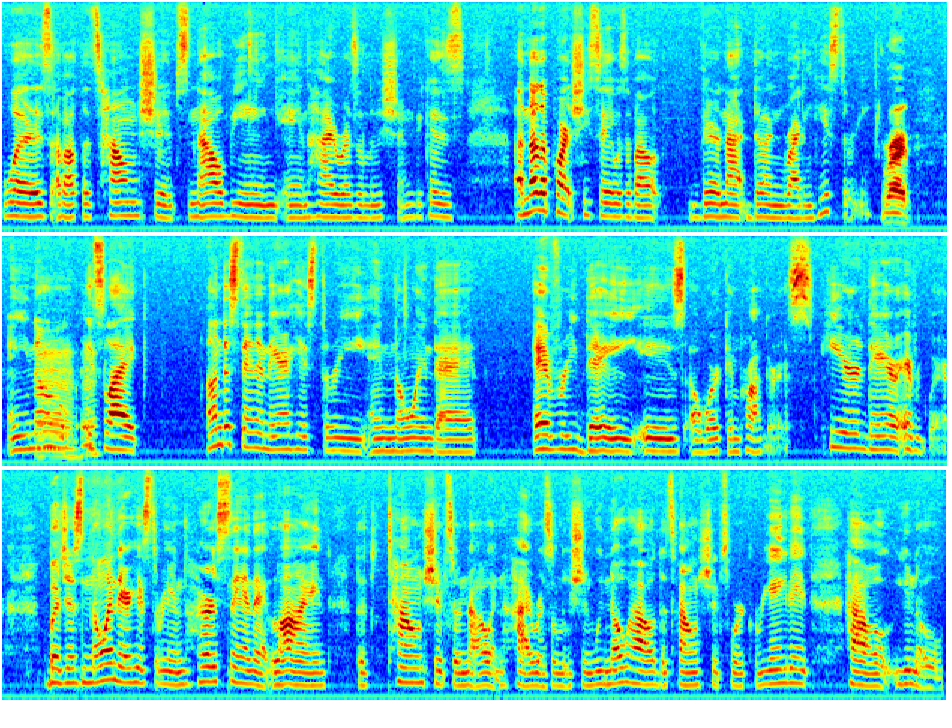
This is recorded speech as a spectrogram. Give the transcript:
was about the townships now being in high resolution because another part she said was about they're not done writing history. Right. And you know, Mhm. it's like understanding their history and knowing that every day is a work in progress. Here, there, everywhere. But just knowing their history and her saying that line, the townships are now in high resolution. We know how the townships were created, how, you know,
